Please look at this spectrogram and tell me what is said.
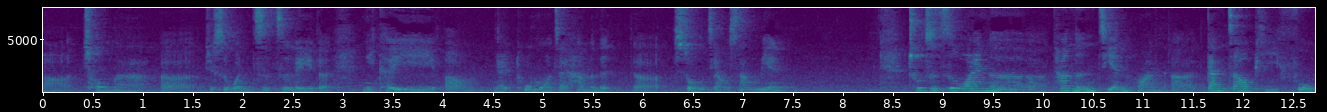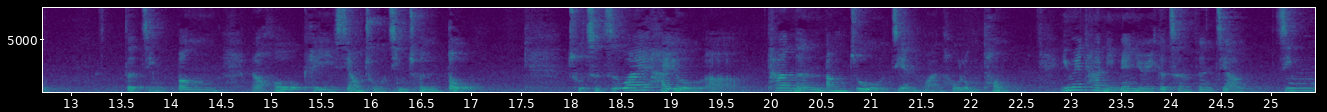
啊虫啊、呃就是蚊子之类的，你可以呃来涂抹在它们的呃手脚上面。除此之外呢，呃它能减缓呃干燥皮肤的紧绷，然后可以消除青春痘。除此之外，还有呃，它能帮助减缓喉咙痛，因为它里面有一个成分叫金，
